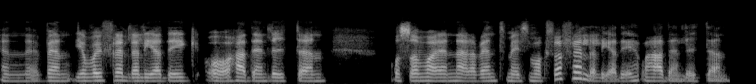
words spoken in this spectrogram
en vän, jag var ju föräldraledig och hade en liten och så var det en nära vän till mig som också var föräldraledig och hade en liten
